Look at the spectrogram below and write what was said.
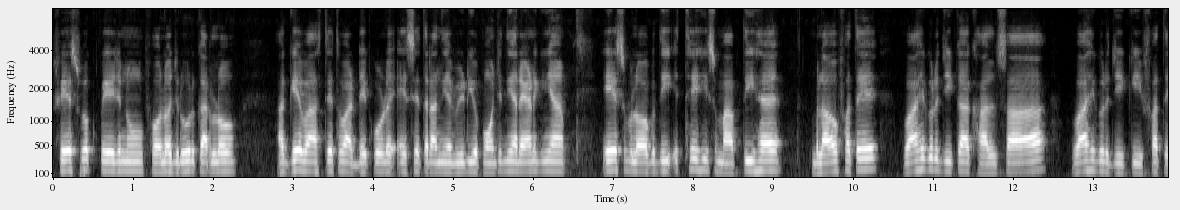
ਫੇਸਬੁੱਕ ਪੇਜ ਨੂੰ ਫੋਲੋ ਜ਼ਰੂਰ ਕਰ ਲਓ। ਅੱਗੇ ਵਾਸਤੇ ਤੁਹਾਡੇ ਕੋਲ ਇਸੇ ਤਰ੍ਹਾਂ ਦੀਆਂ ਵੀਡੀਓ ਪਹੁੰਚਦੀਆਂ ਰਹਿਣਗੀਆਂ। ਇਸ ਬਲੌਗ ਦੀ ਇੱਥੇ ਹੀ ਸਮਾਪਤੀ ਹੈ। ਬਲਾਓ ਫਤਿਹ। ਵਾਹਿਗੁਰੂ ਜੀ ਕਾ ਖਾਲਸਾ। ਵਾਹਿਗੁਰੂ ਜੀ ਕੀ ਫਤਿਹ।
